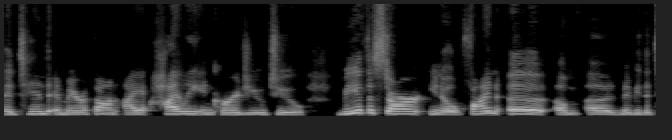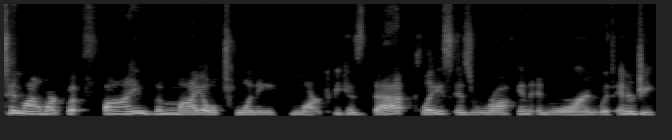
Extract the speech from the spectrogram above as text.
attend a marathon, I highly encourage you to be at the start. You know, find a, um, a maybe the 10 mile mark, but find the mile 20 mark because that place is rocking and roaring with energy.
